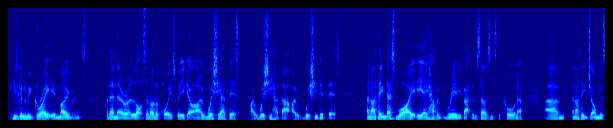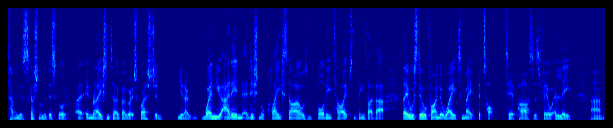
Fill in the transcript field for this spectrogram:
he's going to be great in moments. But then there are lots of other points where you go, oh, I wish he had this. I wish he had that. I wish he did this. And I think that's why EA haven't really backed themselves into the corner. Um, and I think John was having this discussion on the Discord uh, in relation to Obuggeric's question. You know, when you add in additional play styles and body types and things like that, they will still find a way to make the top tier passers feel elite, um,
